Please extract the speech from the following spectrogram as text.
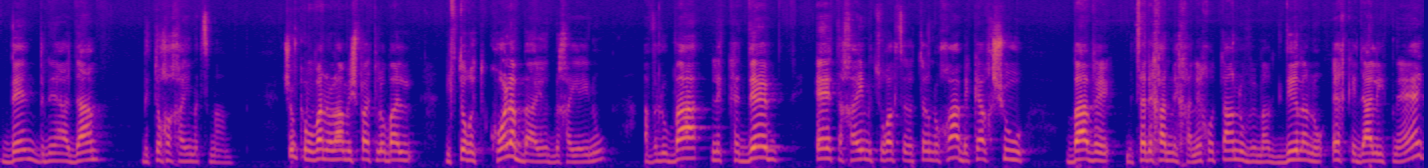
בין בני האדם בתוך החיים עצמם. שוב, כמובן עולם המשפט לא בא לפתור את כל הבעיות בחיינו, אבל הוא בא לקדם את החיים בצורה קצת יותר נוחה, בכך שהוא בא ומצד אחד מחנך אותנו ומגדיר לנו איך כדאי להתנהג,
